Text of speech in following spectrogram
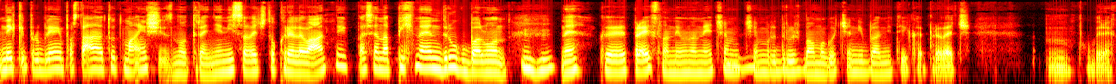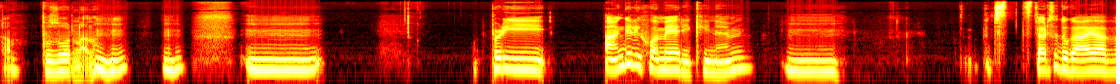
neki problemi postanejo tudi manjši znotraj, niso več tako relevantni, pa se napihne en drug balon, uh Mhm. -huh. ki je prej slonil na nečem, uh -huh. čemu družba mogoče ni bila niti kaj preveč, mm, kako bi rekla, pozorna. No? Mhm, mhm. Mm, Pri Angelih v Ameriki, ne, mm, stvar se dogaja v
